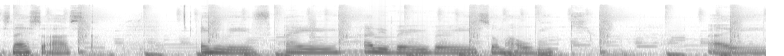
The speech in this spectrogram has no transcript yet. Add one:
it's nice to ask. Anyways, I had a very, very somehow week. I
